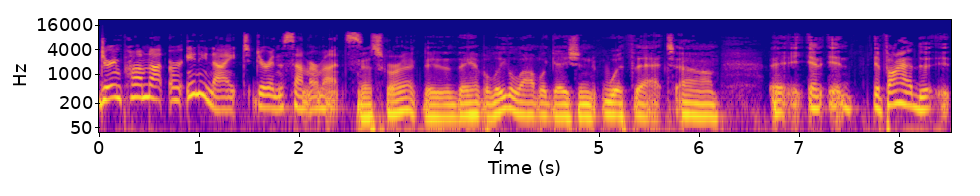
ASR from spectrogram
during prom night or any night during the summer months. That's correct. They, they have a legal obligation with that. Um, and, and if I had to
